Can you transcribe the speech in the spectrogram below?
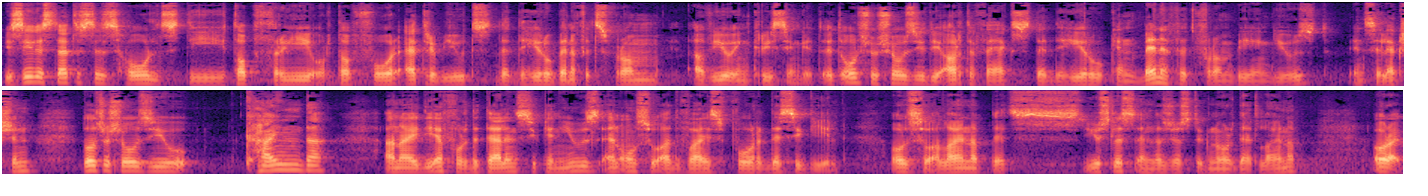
you see the statuses holds the top three or top four attributes that the hero benefits from of you increasing it. It also shows you the artifacts that the hero can benefit from being used in selection. It also shows you kinda an idea for the talents you can use and also advice for the sigil. Also a lineup that's useless and let's just ignore that lineup. Alright,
